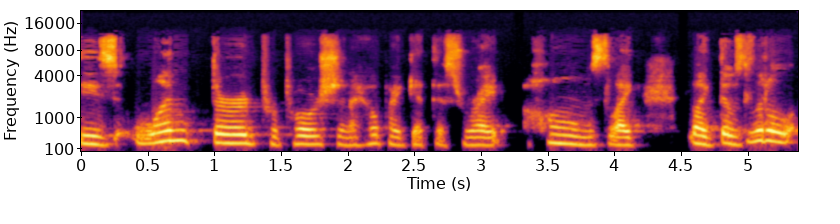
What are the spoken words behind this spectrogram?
these one third proportion i hope i get this right homes like like those little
